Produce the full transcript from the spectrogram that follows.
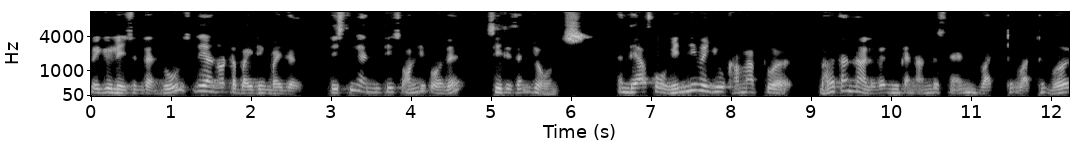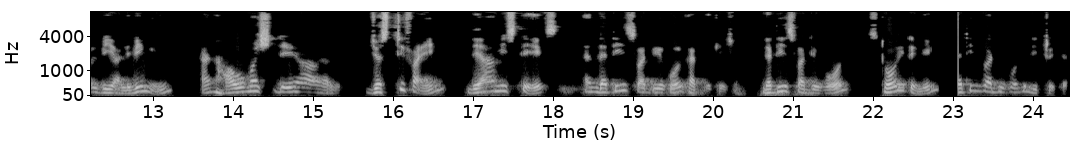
regulations and rules, they are not abiding by the this thing and it is only for the citizen Jones. And therefore, whenever you come up to a Bhavatanha level, you can understand what, what world we are living in and how much they are justifying their mistakes and that is what we call fabrication. That is what we call storytelling. That is what we call the literature.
